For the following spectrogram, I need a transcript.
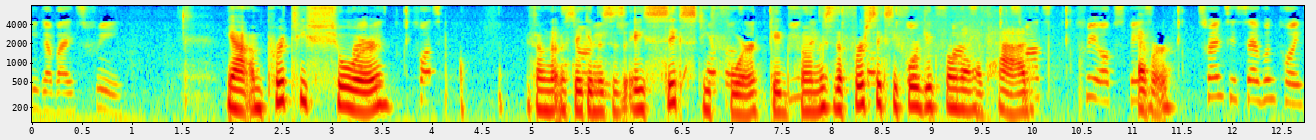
gigabytes free. Yeah, I'm pretty sure if I'm not mistaken, this is a 64 gig phone. This is the first 64 gig phone I have had Smart, free up space. ever. 27.12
